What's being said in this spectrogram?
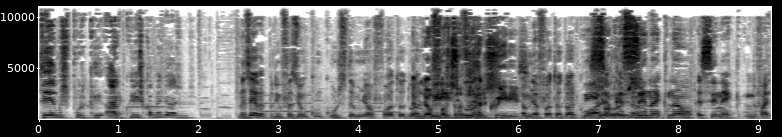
Temos porque arco-íris comem gajos. Mas é, podiam fazer um concurso da melhor foto do A melhor arco-íris. foto do hoje. arco-íris. A melhor foto do arco-íris. Só que a hoje cena é que não. A cena é que vai,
